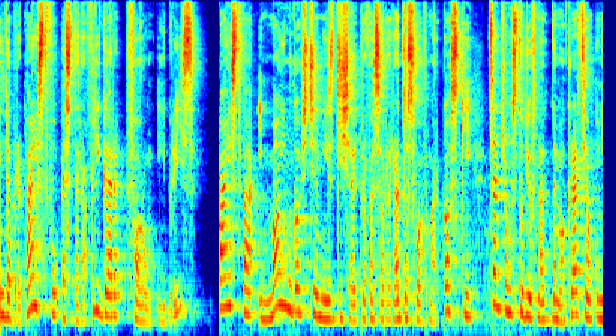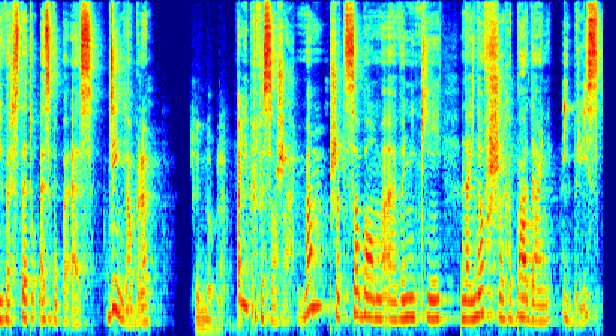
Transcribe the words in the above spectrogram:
Dzień dobry Państwu, Estera Fliger, Forum Ibris. Państwa i moim gościem jest dzisiaj profesor Radosław Markowski, Centrum Studiów nad Demokracją Uniwersytetu SWPS. Dzień dobry. Dzień dobry. Panie profesorze, mam przed sobą e, wyniki najnowszych badań IBRIS.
